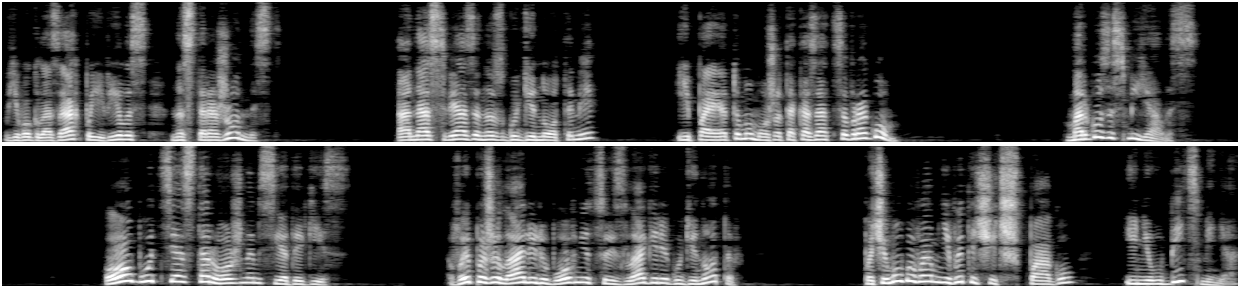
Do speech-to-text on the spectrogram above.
в его глазах появилась настороженность. Она связана с гугенотами и поэтому может оказаться врагом. Марго засмеялась. — О, будьте осторожны, мсье де Гис! Вы пожелали любовницу из лагеря гугенотов? Почему бы вам не вытащить шпагу и не убить меня.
